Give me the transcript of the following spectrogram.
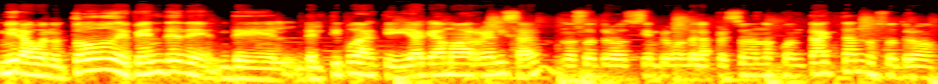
mira, bueno, todo depende del tipo de actividad que vamos a realizar. Nosotros siempre cuando las personas nos contactan, nosotros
